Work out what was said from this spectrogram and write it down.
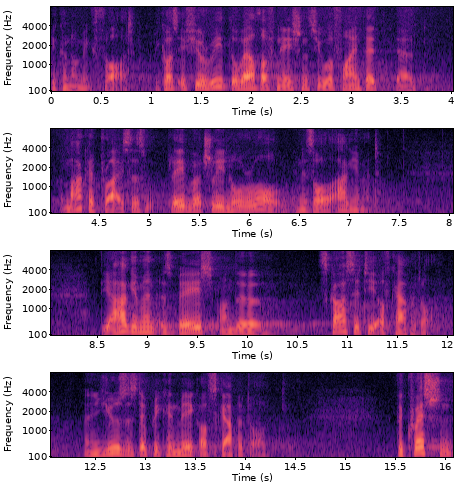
economic thought. Because if you read The Wealth of Nations, you will find that uh, market prices play virtually no role in his whole argument. The argument is based on the scarcity of capital and uses that we can make of capital. The question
